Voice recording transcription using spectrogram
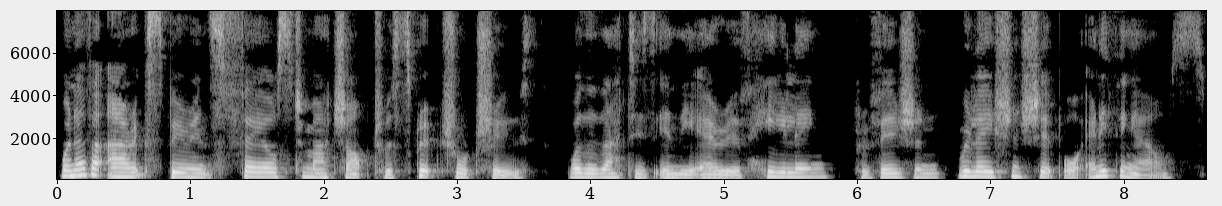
Whenever our experience fails to match up to a scriptural truth, whether that is in the area of healing, provision, relationship, or anything else,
